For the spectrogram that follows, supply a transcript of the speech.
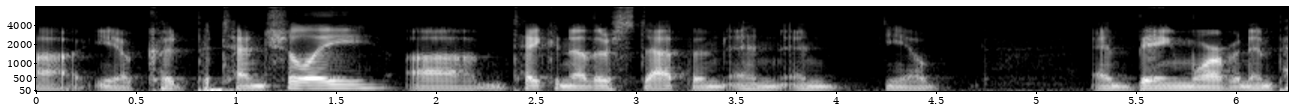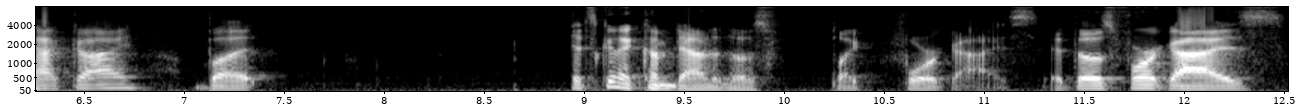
uh, you know, could potentially um, take another step and, and, and, you know, and being more of an impact guy. But it's going to come down to those like four guys. If those four guys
